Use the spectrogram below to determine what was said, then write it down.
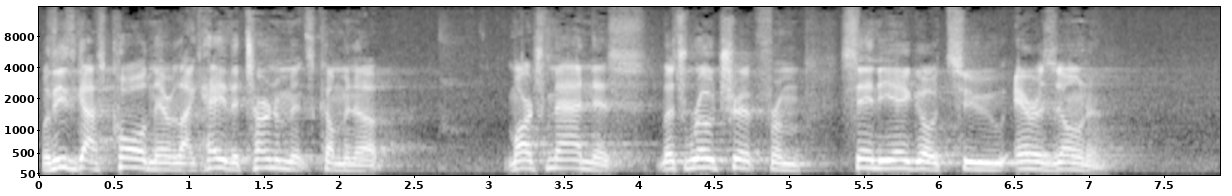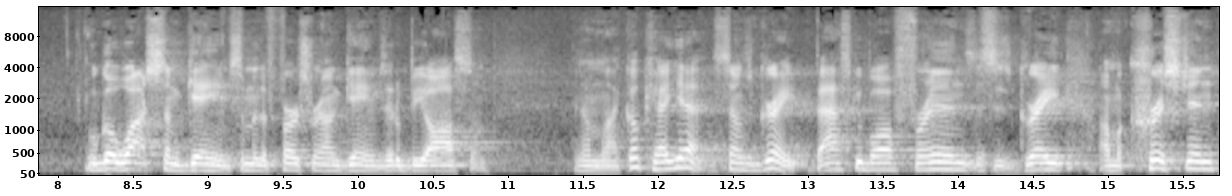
Well, these guys called and they were like, hey, the tournament's coming up. March Madness. Let's road trip from San Diego to Arizona. We'll go watch some games, some of the first round games. It'll be awesome. And I'm like, okay, yeah, sounds great. Basketball, friends, this is great. I'm a Christian. You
